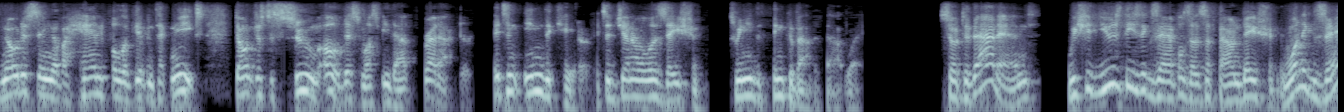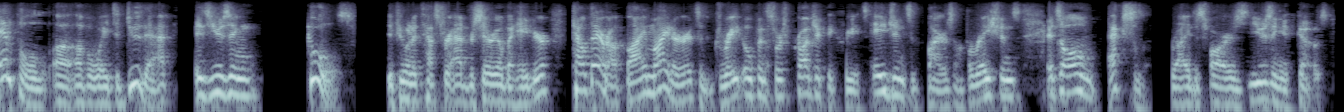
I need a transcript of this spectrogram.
Noticing of a handful of given techniques, don't just assume, oh, this must be that threat actor. It's an indicator. It's a generalization. So we need to think about it that way. So to that end, we should use these examples as a foundation. One example uh, of a way to do that is using tools. If you want to test for adversarial behavior, Caldera by MITRE, it's a great open source project. that creates agents, it fires operations. It's all excellent, right, as far as using it goes.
